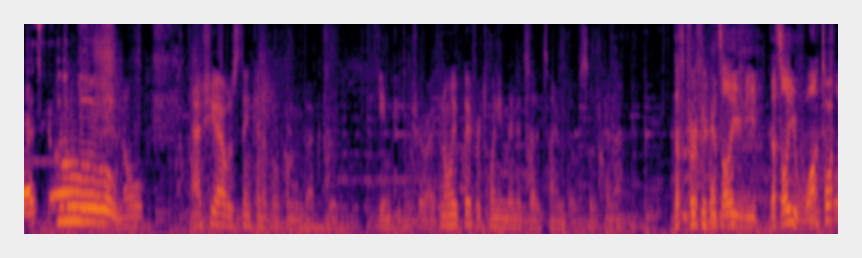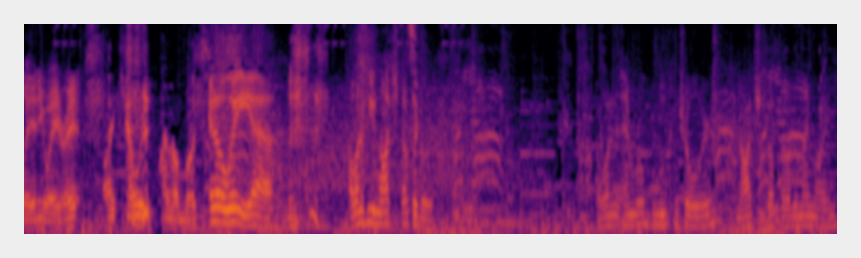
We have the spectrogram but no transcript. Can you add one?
Let's go! no. Actually, I was thinking about coming back to GameCube controller. I can only play for 20 minutes at a time though, so kind of. That's perfect. That's all you need. That's all you want to play anyway, right? I can't wait to find out mugs. In a way, yeah. I want to be notched up like- I want an emerald blue controller, notched up out of my mind.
